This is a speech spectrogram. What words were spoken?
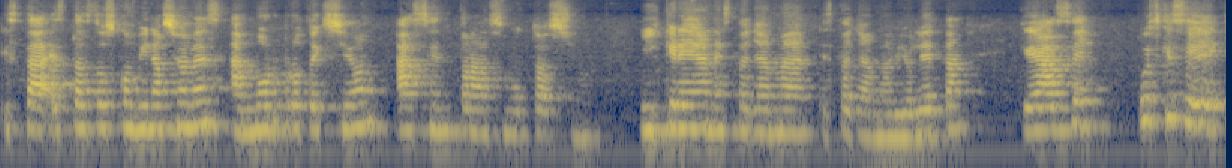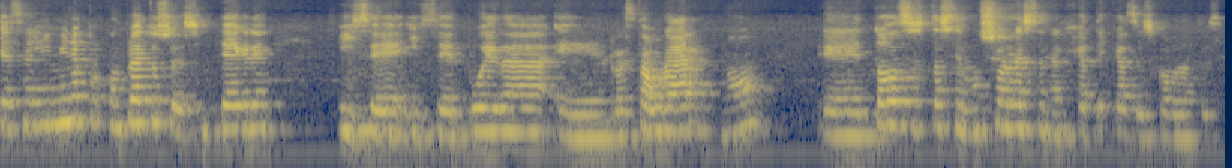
estas dos combinaciones, amor, protección, hacen transmutación y crean esta llama, esta llama violeta que hace pues que se, que se elimine por completo, se desintegre y se, y se pueda eh, restaurar, ¿no? Eh, todas estas emociones energéticas discordantes.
